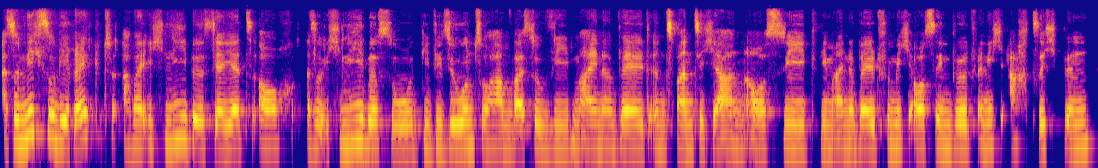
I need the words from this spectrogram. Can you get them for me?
also nicht so direkt, aber ich liebe es ja jetzt auch, also ich liebe es so, die Vision zu haben, weißt du, wie meine Welt in 20 Jahren aussieht, wie meine Welt für mich aussehen wird, wenn ich 80 bin.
